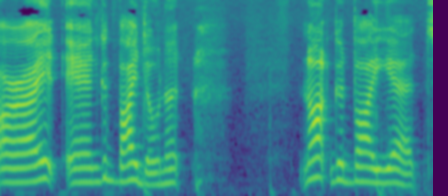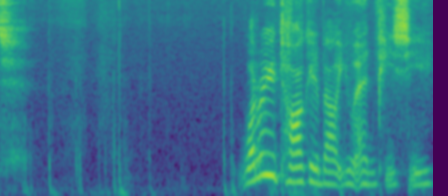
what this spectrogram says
Alright, and goodbye, Donut. Not goodbye yet. What are you talking about, you NPC?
